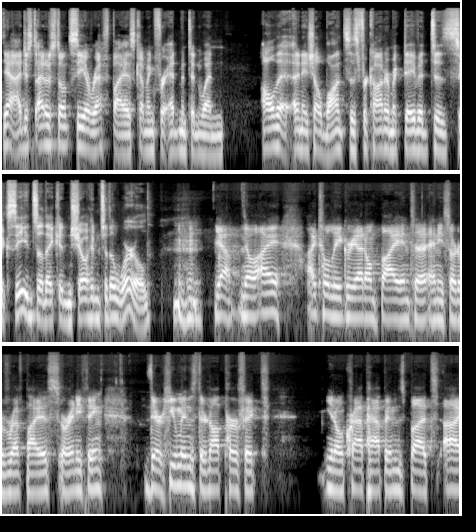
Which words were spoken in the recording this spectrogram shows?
yeah, I just I just don't see a ref bias coming for Edmonton when all the NHL wants is for Connor McDavid to succeed, so they can show him to the world. Mm-hmm. Yeah, no, I I totally agree. I don't buy into any sort of ref bias or anything. They're humans. They're not perfect. You know, crap happens, but I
